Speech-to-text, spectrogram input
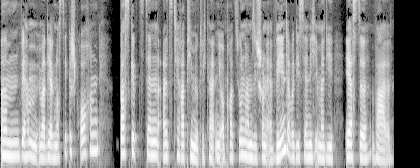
Ähm, wir haben über Diagnostik gesprochen. Was gibt es denn als Therapiemöglichkeiten? Die Operation haben Sie schon erwähnt, aber die ist ja nicht immer die erste Wahl.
